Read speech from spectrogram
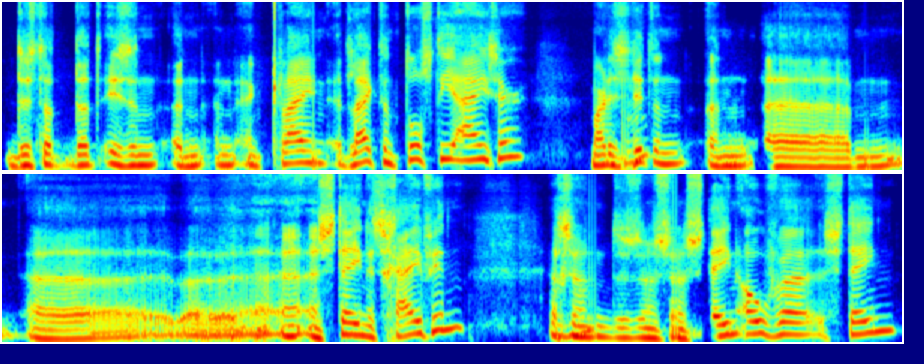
dus dat, dat is een, een, een, een klein, het lijkt een tosti-ijzer. Maar er mm-hmm. zit een, een, uh, een, een stenen schijf in. Echt zo'n dus een, zo'n steenovensteen.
